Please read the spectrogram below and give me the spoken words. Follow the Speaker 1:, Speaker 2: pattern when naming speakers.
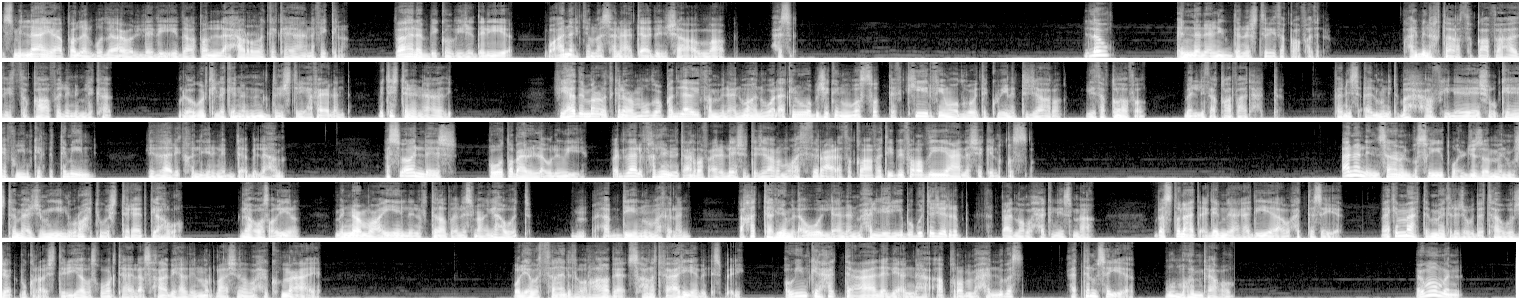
Speaker 1: بسم الله أطل المذاع الذي إذا طل حرك كيان فكرة فأهلا بكم في جدلية وأنا كما سنعتاد إن شاء الله حسن لو أننا نقدر نشتري ثقافتنا هل بنختار الثقافة هذه الثقافة اللي نملكها؟ ولو قلت لك أننا نقدر نشتريها فعلا بتشترينا هذه؟ في هذه المرة نتكلم عن موضوع قد لا يفهم من عنوانه ولكن هو بشكل مبسط تفكير في موضوع تكوين التجارة لثقافة بل لثقافات حتى فنسأل ونتبحر في ليش وكيف ويمكن حتى مين لذلك خلينا نبدأ بالأهم. السؤال ليش؟ هو طبعا الأولوية. فلذلك خلينا نتعرف على ليش التجارة مؤثرة على ثقافتي بفرضية على شكل قصة. أنا الإنسان البسيط والجزء من مجتمع جميل ورحت واشتريت قهوة. قهوة صغيرة من نوع معين لنفترض أن اسمها قهوة هبدينو مثلا. أخذتها اليوم الأول لأن المحل قريب وقلت أجرب. بعد ما ضحكني اسمها بس طلعت أقل من العادية أو حتى سيئة. لكن ما اهتميت لجودتها ورجعت بكرة أشتريها وصورتها لأصحابي هذه المرة عشان أضحكهم معايا. واليوم الثالث والرابع صارت فعالية بالنسبة لي أو يمكن حتى عادة لأنها أقرب محل بس حتى لو سيئة. مو مهم قهوة عموما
